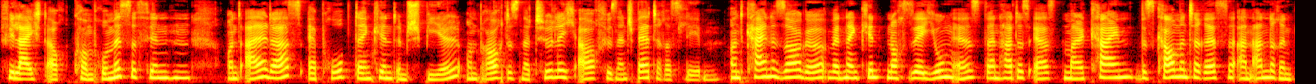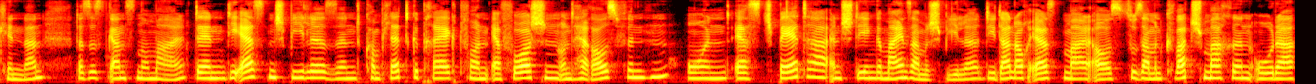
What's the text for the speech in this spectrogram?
vielleicht auch Kompromisse finden und all das erprobt dein Kind im Spiel und braucht es natürlich auch für sein späteres Leben. Und keine Sorge, wenn dein Kind noch sehr jung ist, dann hat es erstmal kein bis kaum Interesse an anderen Kindern. Das ist ganz normal. Denn die ersten Spiele sind komplett geprägt von Erforschen und Herausfinden und erst später entstehen gemeinsame Spiele, die dann auch erstmal aus zusammen Quatsch machen oder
